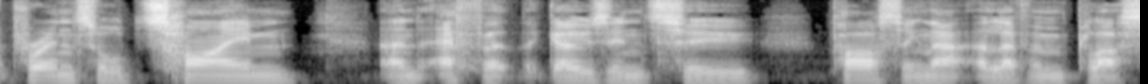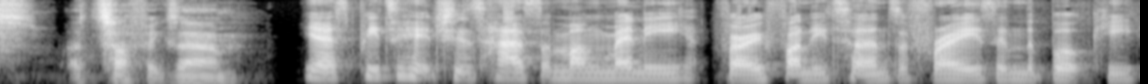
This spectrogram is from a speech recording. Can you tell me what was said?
parental time and effort that goes into passing that 11 plus, a tough exam. Yes, Peter Hitchens has, among many very funny turns of phrase in the book, he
